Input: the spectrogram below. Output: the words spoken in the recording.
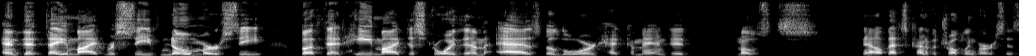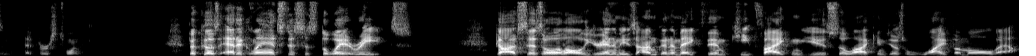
and that they might receive no mercy but that he might destroy them as the Lord had commanded Moses. Now, that's kind of a troubling verse, isn't it? At verse 20. Because at a glance, this is the way it reads. God says, Oh, all your enemies, I'm going to make them keep fighting you so I can just wipe them all out.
